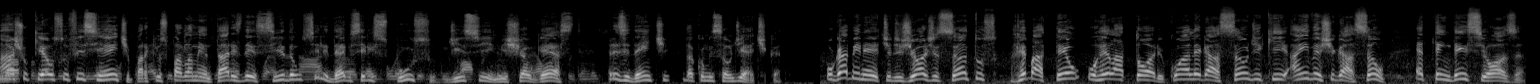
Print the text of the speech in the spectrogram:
Acho que é o suficiente para que os parlamentares decidam se ele deve ser expulso, disse Michel Guest, presidente da Comissão de Ética. O gabinete de Jorge Santos rebateu o relatório com a alegação de que a investigação é tendenciosa.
